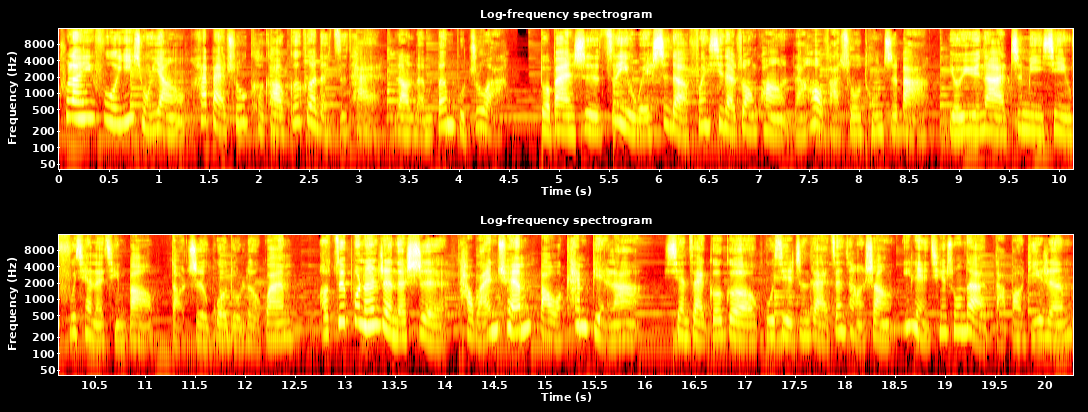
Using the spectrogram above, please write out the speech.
突然一副英雄样，还摆出可靠哥哥的姿态，让人绷不住啊！多半是自以为是的分析的状况，然后发出通知吧。由于那致命性肤浅的情报，导致过度乐观。而最不能忍的是，他完全把我看扁了。现在哥哥估计正在战场上一脸轻松地打爆敌人，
